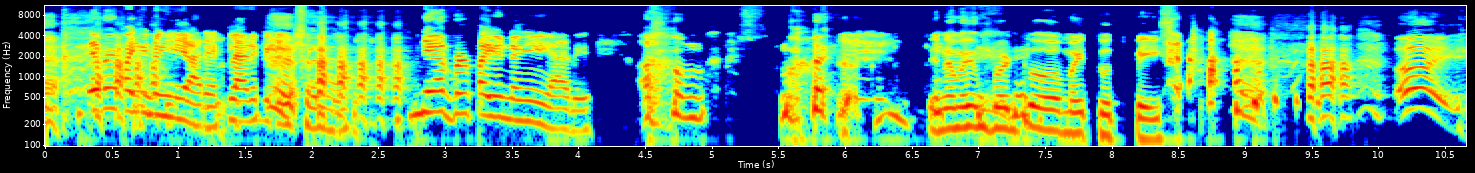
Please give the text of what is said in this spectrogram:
never pa yun nangyayari. Clarification mo. Never pa yun nangyayari. Um, Tinan mo yung bird ko, may toothpaste. Oy!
